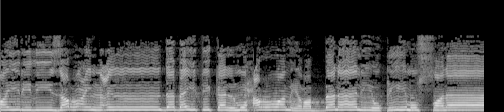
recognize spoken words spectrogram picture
غير ذي زرع عند بيتك المحرم. ربنا ليقيموا الصلاة.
